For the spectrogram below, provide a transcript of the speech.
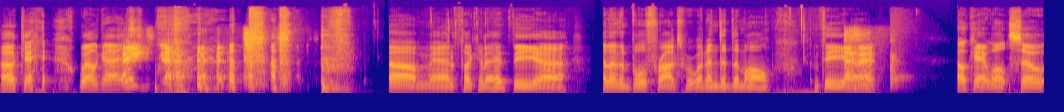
okay. Well, guys. oh man, fucking it. The uh, and then the bullfrogs were what undid them all. The uh, okay. Well, so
